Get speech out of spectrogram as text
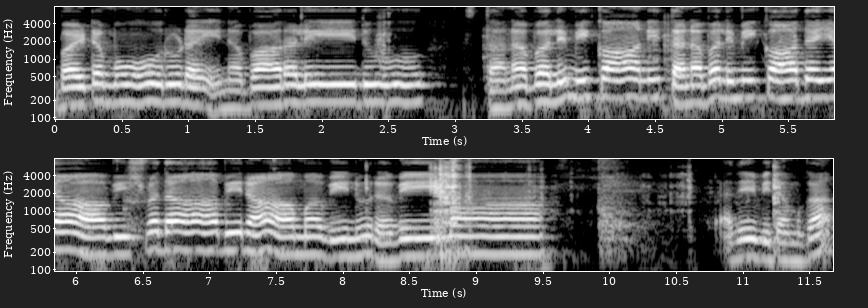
బయట మూరుడైన బారలేదు. తన బలిమి కాని తన బలిమి కాదయా విశ్వదాభిరామ వినురవేమా అదే విధముగా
